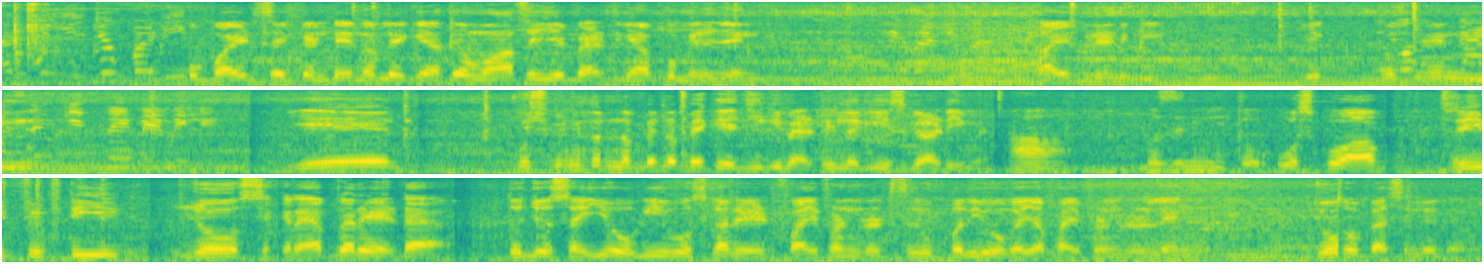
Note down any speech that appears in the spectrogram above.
अच्छा ये जो वाइट से कंटेनर लेके आते हैं वहाँ से ये बैटरियाँ आपको मिल जाएँगी। हाइब्रिड की। ये कुछ नहीं मिलेगी? ये कुछ भी नहीं तो नब्बे नब्बे के की बैटरी लगी इस गाड़ी में। हाँ वजनी तो उसको आप 350 जो स्क्रैप का रेट है तो जो सही होगी वो उसका रेट 500 से ऊपर ही होगा या 500 लेंगे। जो तो पैसे ले लेंगे।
